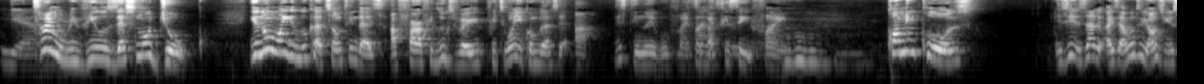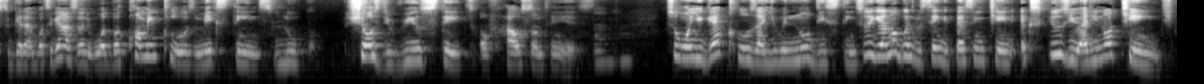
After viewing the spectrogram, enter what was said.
Yeah. Time reveals there's no joke. You know when you look at something that's afar, off, it looks very pretty, when you come back and say, ah, this thing not even fine. So if I feel say it fine. Coming close is it is that I want to I want to use together, but together is not the word. But coming close makes things look shows the real state of how something is. So when you get closer, you will know these things. So you're not going to be saying the person changed. Excuse you, I did not change.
